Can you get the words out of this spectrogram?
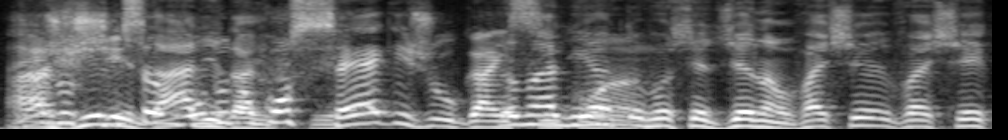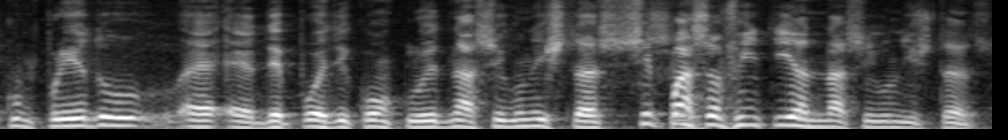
A na justiça, o mundo não consegue julgar então, em não adianta anos. você dizer, não, vai ser, vai ser cumprido é, é, depois de concluído na segunda instância. Se Sim. passa 20 anos na segunda instância.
